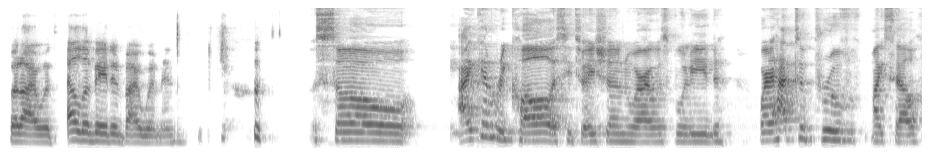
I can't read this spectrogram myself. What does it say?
but I was elevated by women. so I can recall a situation where I was bullied, where I had to prove myself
